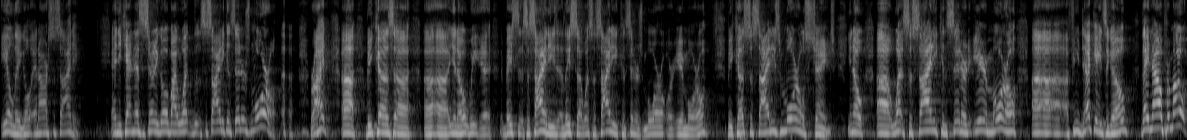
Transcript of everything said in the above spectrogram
illegal in our society and you can't necessarily go by what society considers moral, right? Uh, because uh, uh, uh you know we uh, based society, at least uh, what society considers moral or immoral, because society's morals change. You know what society considered immoral a few decades ago they now promote.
